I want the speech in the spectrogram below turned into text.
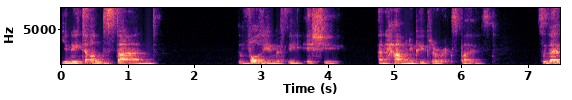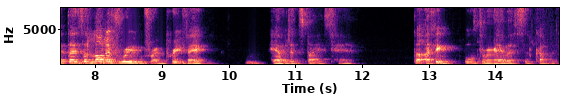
you need to understand the volume of the issue and how many people are exposed. So there, there's a lot of room for improving the evidence base here that I think all three of us have covered.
